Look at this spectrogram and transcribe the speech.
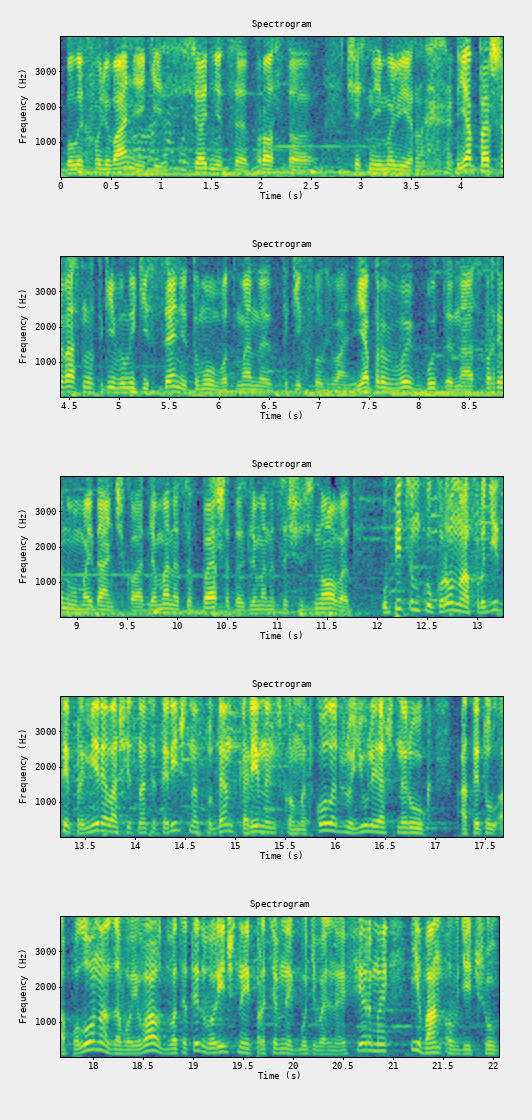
були хвилювання якісь. Сьогодні це просто щось неймовірне. Я перший раз на такій великій сцені, тому от в мене такі хвилювання. Я привик бути на спортивному майданчику, а для мене це вперше, тобто для мене це щось нове. У підсумку корону Афродіти приміряла 16-річна студентка Рівненського медколеджу Юлія Шнерук, а титул Аполлона завоював 22-річний працівник будівельної фірми Іван Овдійчук.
